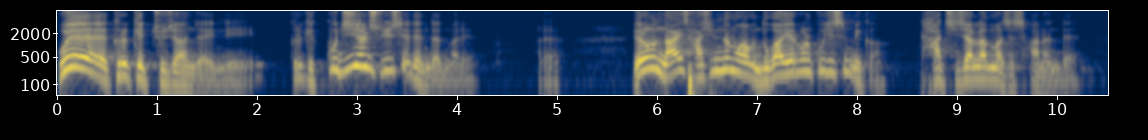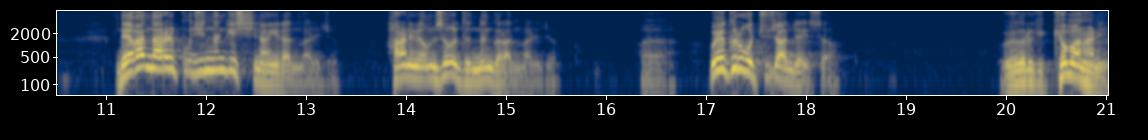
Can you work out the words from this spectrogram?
왜 그렇게 주저앉아 있니? 그렇게 꾸짖을 수 있어야 된단 말이에요. 예. 여러분 나이 40 넘어가면 누가 여러분을 꾸짖습니까? 다 지잘난 맛에 사는데 내가 나를 꾸짖는 게 신앙이란 말이죠. 하나님의 음성을 듣는 거란 말이죠. 예. 왜 그러고 주저앉아 있어? 왜 그렇게 교만하니?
